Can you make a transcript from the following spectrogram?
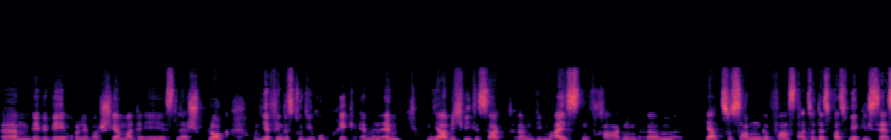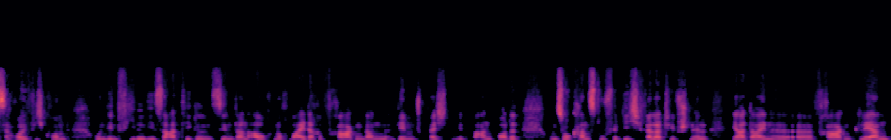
ähm, www.oliverschirmer.de slash blog. Und hier findest du die Rubrik MLM und hier habe ich, wie gesagt, ähm, die meisten Fragen ähm, ja zusammengefasst, also das, was wirklich sehr, sehr häufig kommt. Und in vielen dieser Artikeln sind dann auch noch weitere Fragen dann dementsprechend mit beantwortet. Und so kannst du für dich relativ schnell ja deine äh, Fragen klären.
